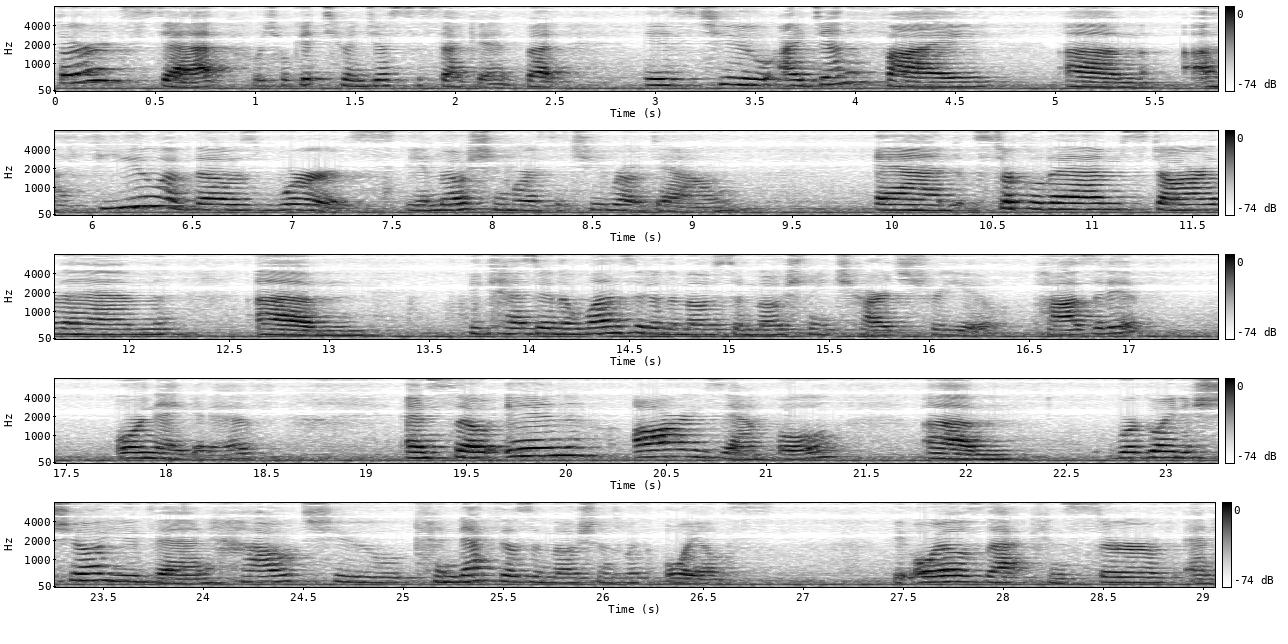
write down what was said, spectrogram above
third step, which we'll get to in just a second, but is to identify um, a few of those words, the emotion words that you wrote down, and circle them, star them, um, because they're the ones that are the most emotionally charged for you, positive or negative. And so in our example, um, we're going to show you then how to connect those emotions with oils, the oils that can serve and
